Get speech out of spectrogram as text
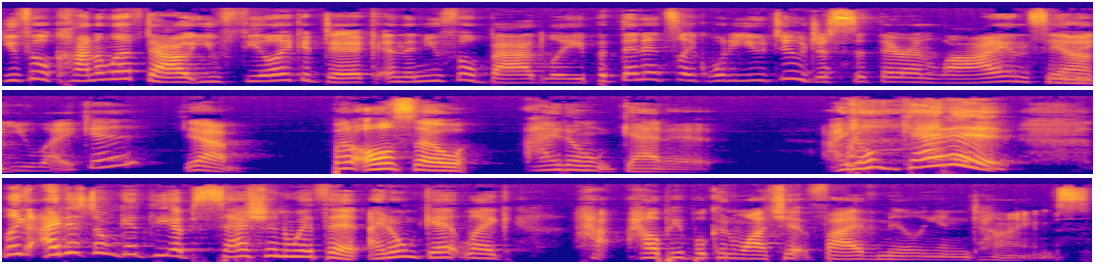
you feel kind of left out. You feel like a dick, and then you feel badly. But then it's like, what do you do? Just sit there and lie and say Yeah. that you like it? Yeah. But also, I don't get it. I don't get it. Like, I just don't get the obsession with it. I don't get, like, how, how people can watch it five million times.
